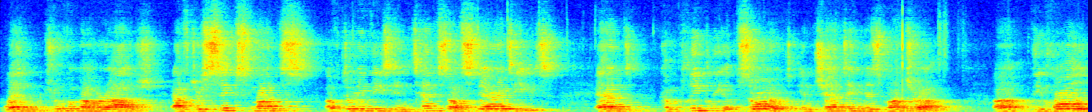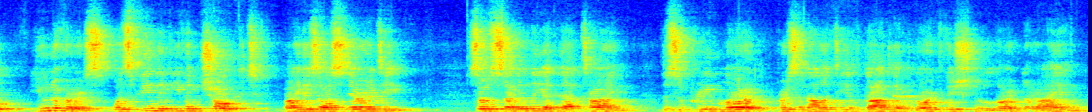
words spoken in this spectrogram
when Dhruva Maharaj, after six months of doing these intense austerities and completely absorbed in chanting his mantra, uh, the whole universe was feeling even choked by his austerity. So suddenly at that time, the Supreme Lord, Personality of Godhead, Lord Vishnu, Lord Narayan,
